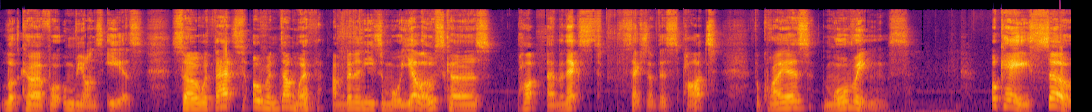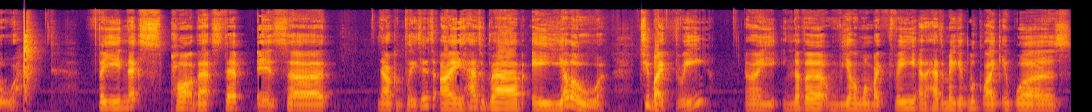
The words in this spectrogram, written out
look uh, for Umbreon's ears. So with that over and done with, I'm going to need some more yellows because uh, the next section of this part requires more rings. Okay, so the next part of that step is uh, now completed. I had to grab a yellow 2x3 and a, another yellow 1x3 and I had to make it look like it was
